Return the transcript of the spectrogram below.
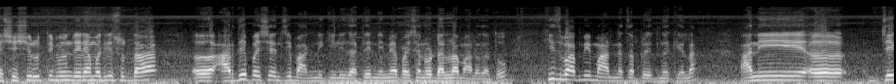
त्या शिष्यवृत्ती मिळून देण्यामध्ये सुद्धा अर्धे पैशांची मागणी केली जाते. निम्म्या पैशांवर डल्ला मारला जातो. हीच बाब मी मांडण्याचा प्रयत्न केला. आणि जे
